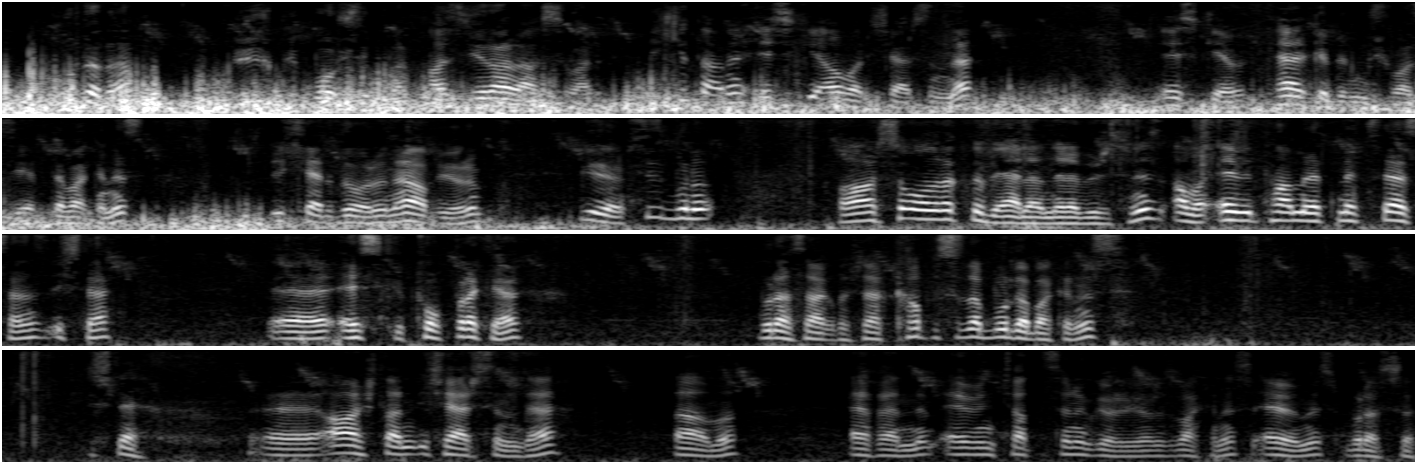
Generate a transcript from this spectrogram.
Burada da büyük bir boşluk var. Hazire arazisi var. İki tane eski ev var içerisinde. Eski ev terk edilmiş vaziyette bakınız. İçeri doğru ne yapıyorum? Gidiyorum. Siz bunu arsa olarak da değerlendirebilirsiniz. Ama evi tamir etmek isterseniz işte e, eski toprak ev. Burası arkadaşlar. Kapısı da burada bakınız. İşte e, ağaçların içerisinde. Tamam mı? Efendim evin çatısını görüyoruz bakınız. Evimiz burası.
